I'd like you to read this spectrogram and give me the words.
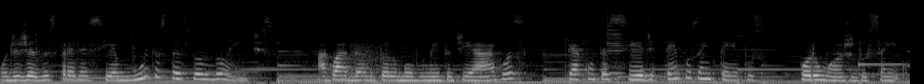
onde Jesus presencia muitas pessoas doentes, aguardando pelo movimento de águas que acontecia de tempos em tempos por um anjo do Senhor.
